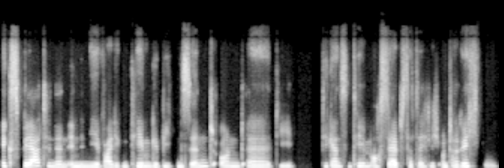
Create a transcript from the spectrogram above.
Expertinnen in den jeweiligen Themengebieten sind und äh, die die ganzen Themen auch selbst tatsächlich unterrichten.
